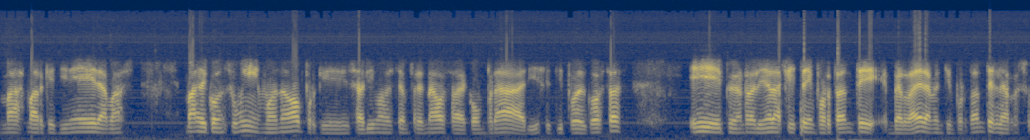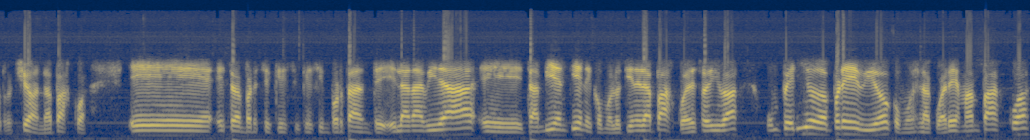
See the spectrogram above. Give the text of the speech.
más marketinera, más más de consumismo, ¿no? Porque salimos desenfrenados a comprar y ese tipo de cosas. Eh, pero en realidad la fiesta importante, verdaderamente importante, es la resurrección, la Pascua. Eh, esto me parece que es, que es importante. La Navidad eh, también tiene, como lo tiene la Pascua, eso iba, un periodo previo, como es la cuaresma en Pascua,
